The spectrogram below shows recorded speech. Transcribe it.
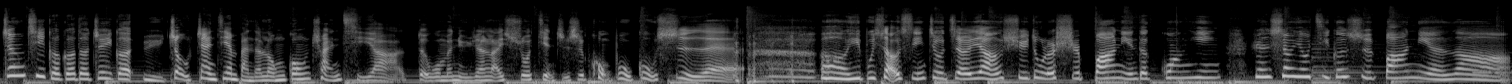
蒸汽哥哥的这个宇宙战舰版的《龙宫传奇》啊，对我们女人来说简直是恐怖故事哎。哦，一不小心就这样虚度了十八年的光阴，人生有几个十八年啊？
